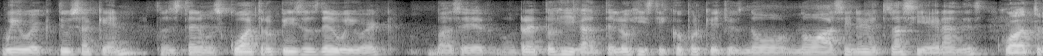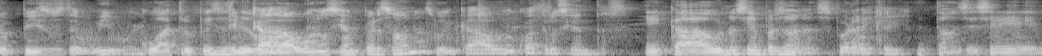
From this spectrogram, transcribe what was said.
WeWork de Usaquén entonces tenemos cuatro pisos de WeWork va a ser un reto gigante logístico porque ellos no, no hacen eventos así de grandes. Cuatro pisos de WeWork. Cuatro pisos ¿En cada uno 100 personas o en cada uno 400? En cada uno 100 personas, por ahí. Entonces, eh,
